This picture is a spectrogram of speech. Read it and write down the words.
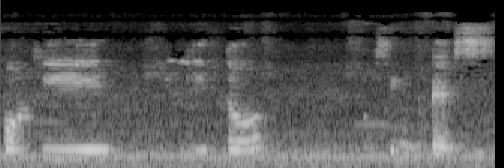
poquito inglés.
